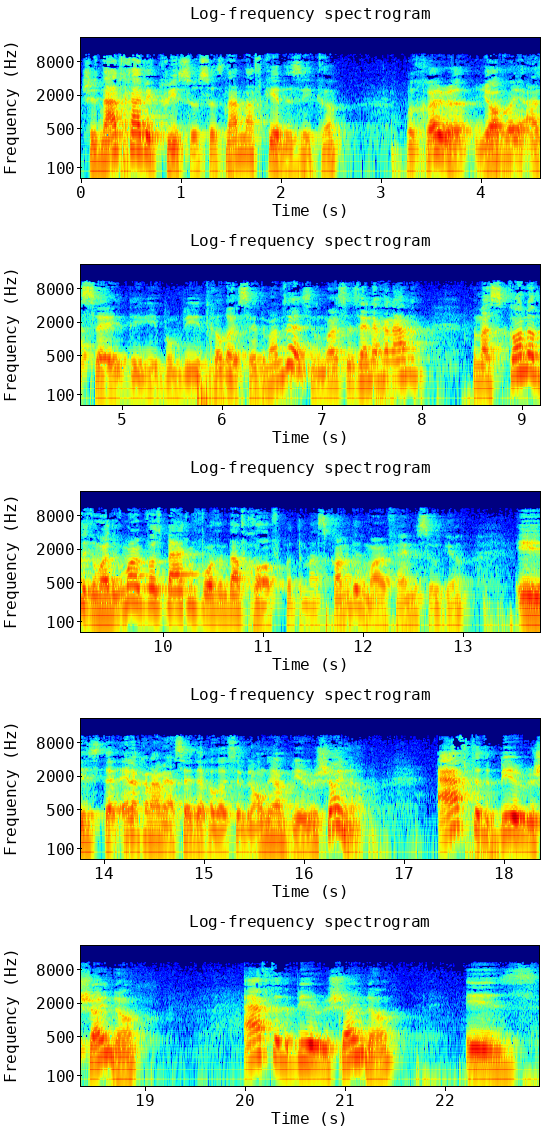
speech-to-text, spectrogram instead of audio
she's not Chayve Krisus, so it's not Mafkir the Zika, L'chayra Yahweh Asei the Yibum V'yit Chaloi Sei the Mamzeres, and the Gemara says, Enech Hanami. The maskon of the Gemara, the Gemara goes back and forth in Dav Chof, but the maskon of the Gemara, famous sugya, is that Enachanami Aseder Chaloise, but only on Bir Rishono. After the Bir Rishono, after the Bir Rishono, is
